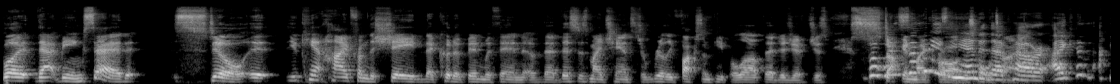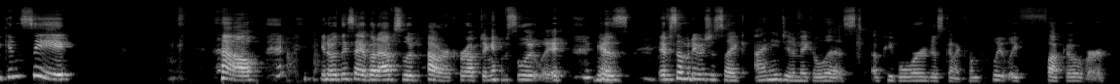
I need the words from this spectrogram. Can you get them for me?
But that being said still it you can't hide from the shade that could have been within of that this is my chance to really fuck some people up that is just just But stuck when in my somebody's craw handed that time. power, I can I can see how you know what they say about absolute power corrupting absolutely. Because if somebody was just like, I need you to make a list of people we're just gonna completely fuck over,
